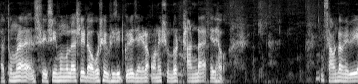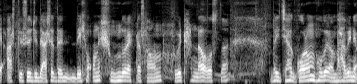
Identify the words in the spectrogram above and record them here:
আর তোমরা শ্রী- শ্রীমঙ্গলে আসলে এটা অবশ্যই ভিজিট করে, জায়গাটা অনেক সুন্দর, ঠান্ডা। এ দেখো সাউন্ডটা মেবি আসতেছে, যদি আসে দেখে অনেক সুন্দর একটা সাউন্ড খুবই ঠান্ডা অবস্থা। ভাই, যা গরম হবে ভাবি না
